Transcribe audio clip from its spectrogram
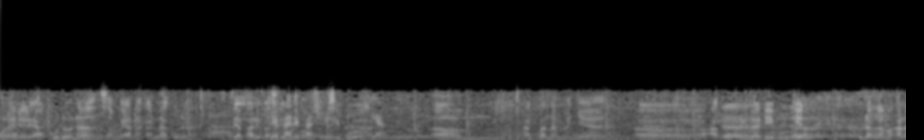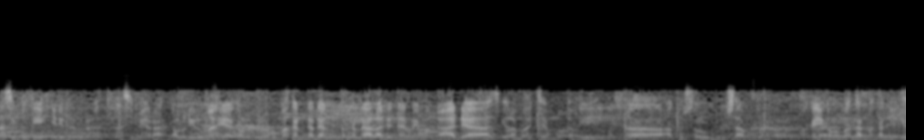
mulai dari aku, Dona, sampai anak-anak udah tiap hari pasti Tiap hari mengkonsumsi pasti, buah. ya. Um, apa namanya, uh, aku pribadi mungkin udah nggak makan nasi putih, jadi benar-benar nasi merah. Kalau di rumah ya, kalau di luar rumah kan kadang terkendala dengan memang nggak ada segala macam. Tapi uh, aku selalu berusaha untuk makanya kalau makan makannya di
